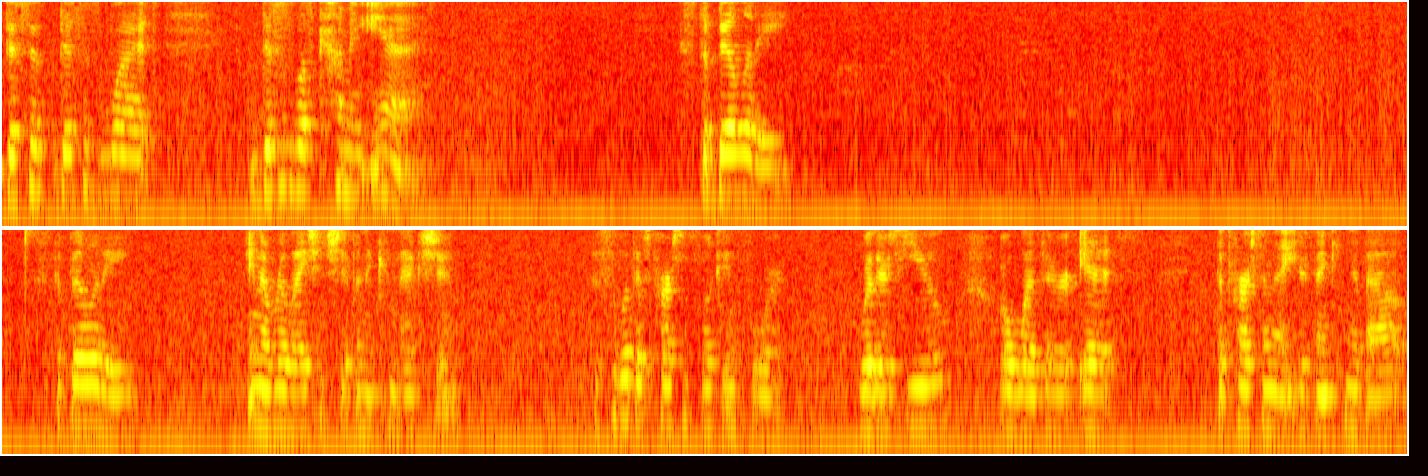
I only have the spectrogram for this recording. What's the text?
This is this is what this is what's coming in. Stability. Stability in a relationship and a connection. This is what this person's looking for. Whether it's you or whether it's the person that you're thinking about.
